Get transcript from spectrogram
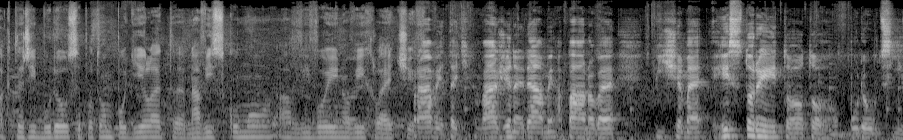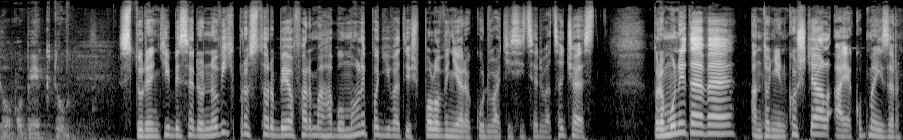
a kteří budou se potom podílet na výzkumu a vývoji nových léčiv. Právě teď, vážené dámy a pánové, píšeme historii tohoto budoucího objektu. Studenti by se do nových prostor Biofarma Hubu mohli podívat již v polovině roku 2026. Pro Muni TV Antonín Košťál a Jakub Mejzer.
